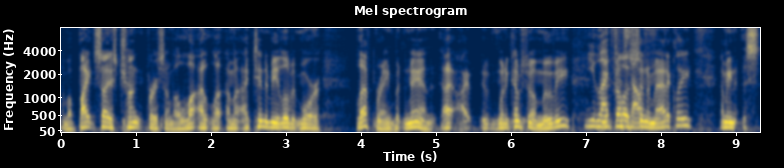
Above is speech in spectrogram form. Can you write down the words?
I'm a bite-sized chunk person. I'm a lot. I, lo- I'm a, I tend to be a little bit more left brain, but man, I, I when it comes to a movie, You let Goodfellas yourself- cinematically. I mean, s-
